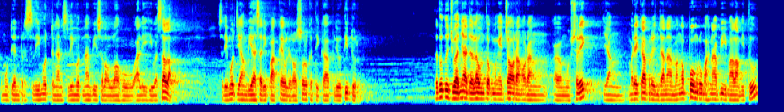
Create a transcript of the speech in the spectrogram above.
kemudian berselimut dengan selimut Nabi Shallallahu Alaihi Wasallam. Selimut yang biasa dipakai oleh Rasul ketika beliau tidur Tentu tujuannya adalah untuk mengecoh orang-orang e, musyrik yang mereka berencana mengepung rumah Nabi malam itu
